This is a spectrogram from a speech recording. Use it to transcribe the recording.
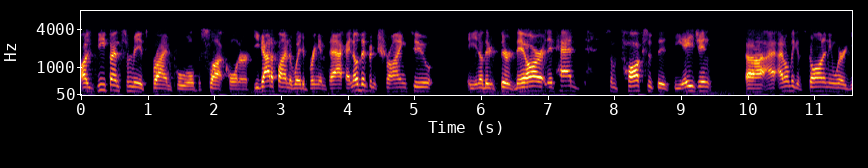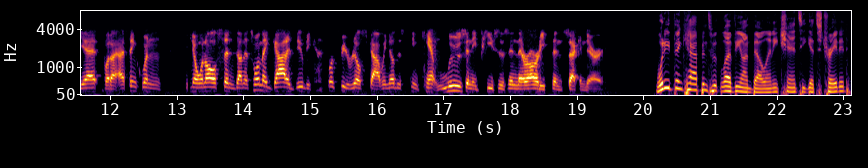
On defense, for me, it's Brian Poole, the slot corner. You got to find a way to bring him back. I know they've been trying to. You know, they're they're they are they've had some talks with the the agent. Uh, I, I don't think it's gone anywhere yet, but I, I think when you know when all said and done, it's one they got to do because let's be real, Scott. We know this team can't lose any pieces in their already thin secondary. What do you think happens with Le'Veon Bell? Any chance he gets traded?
